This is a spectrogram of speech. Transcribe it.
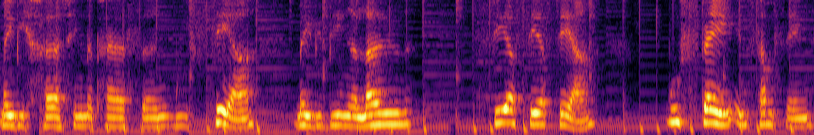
maybe hurting the person, we fear maybe being alone, fear, fear, fear, we'll stay in something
